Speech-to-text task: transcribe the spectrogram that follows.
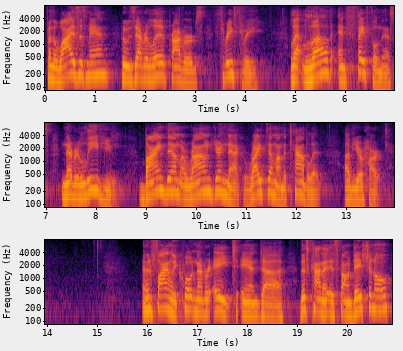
From the wisest man who's ever lived, Proverbs 3 3. Let love and faithfulness never leave you. Bind them around your neck, write them on the tablet of your heart. And then finally, quote number eight, and uh, this kind of is foundational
